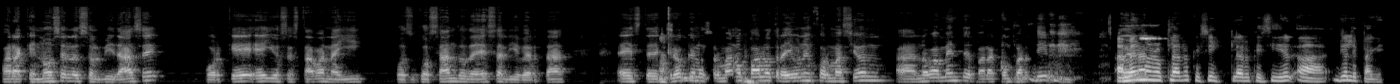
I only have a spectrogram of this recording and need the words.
para que no se les olvidase por qué ellos estaban allí, pues, gozando de esa libertad. Este, creo que nuestro hermano Pablo traía una información ah, nuevamente para compartir. Amén, hermano, claro que sí, claro que sí, uh, Dios le pague.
